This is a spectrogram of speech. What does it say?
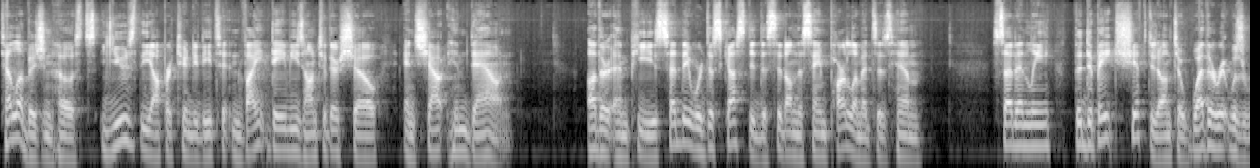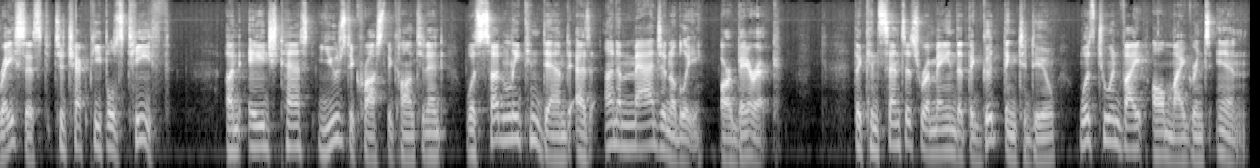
Television hosts used the opportunity to invite Davies onto their show and shout him down. Other MPs said they were disgusted to sit on the same parliament as him. Suddenly, the debate shifted onto whether it was racist to check people's teeth an age test used across the continent was suddenly condemned as unimaginably barbaric. The consensus remained that the good thing to do was to invite all migrants in.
